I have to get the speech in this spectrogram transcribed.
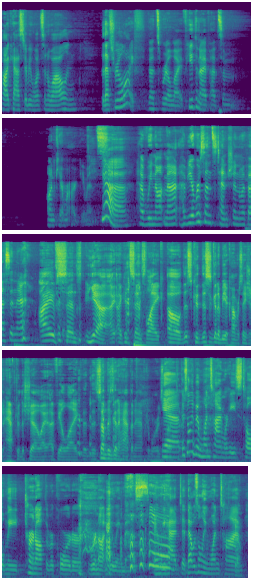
podcast every once in a while. And, but that's real life. That's real life. Heath and I have had some on camera arguments. Yeah. Have we not, Matt? Have you ever sensed tension with us in there? I've sensed, yeah, I, I could sense like, oh, this could, this is going to be a conversation after the show. I, I feel like that, that something's going to happen afterwards. Yeah, but, uh, there's only been one time where he's told me, turn off the recorder, we're not doing this. and we had to, that was only one time. Yeah.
